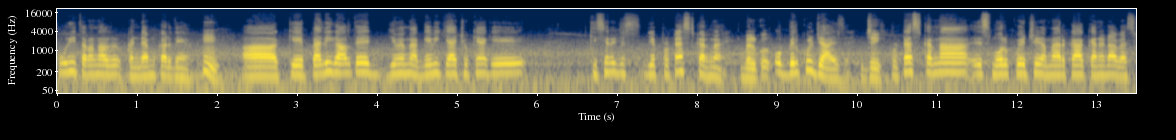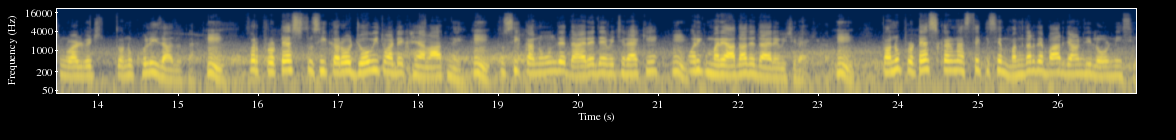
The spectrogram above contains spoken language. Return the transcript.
ਪੂਰੀ ਤਰ੍ਹਾਂ ਨਾਲ ਕੰਡੈਮ ਕਰਦੇ ਹਾਂ। ਕਿ ਪਹਿਲੀ ਗੱਲ ਤੇ ਜਿਵੇਂ ਮੈਂ ਅੱਗੇ ਵੀ ਕਹਿ ਚੁੱਕਿਆ ਕਿ ਕਿਸੇ ਨੇ ਜਿਸ ਜੇ ਪ੍ਰੋਟੈਸਟ ਕਰਨਾ ਹੈ ਬਿਲਕੁਲ। ਉਹ ਬਿਲਕੁਲ ਜਾਇਜ਼ ਹੈ। ਜੀ। ਪ੍ਰੋਟੈਸਟ ਕਰਨਾ ਇਸ ਮੁਲਕ ਵਿੱਚ ਅਮਰੀਕਾ ਕੈਨੇਡਾ ਵੈਸਟਰਨ ਵਰਲਡ ਵਿੱਚ ਤੁਹਾਨੂੰ ਖੁੱਲੀ ਇਜਾਜ਼ਤ ਹੈ। ਹੂੰ। ਪਰ ਪ੍ਰੋਟੈਸਟ ਤੁਸੀਂ ਕਰੋ ਜੋ ਵੀ ਤੁਹਾਡੇ ਖਿਆਲਾਤ ਨੇ ਹੂੰ। ਤੁਸੀਂ ਕਾਨੂੰਨ ਦੇ ਦਾਇਰੇ ਦੇ ਵਿੱਚ ਰਹਿ ਕੇ ਹੂੰ। ਔਰ ਇੱਕ ਮਰਿਆਦਾ ਦੇ ਦਾਇਰੇ ਵਿੱਚ ਰਹਿ ਕੇ ਕਰੋ। ਹੂੰ। ਤੁਹਾਨੂੰ ਪ੍ਰੋਟੈਸਟ ਕਰਨ ਵਾਸਤੇ ਕਿਸੇ ਮੰਦਿਰ ਦੇ ਬਾਹਰ ਜਾਣ ਦੀ ਲੋੜ ਨਹੀਂ ਸੀ।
